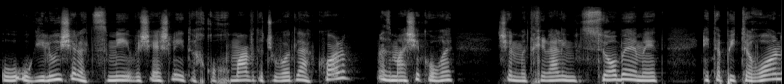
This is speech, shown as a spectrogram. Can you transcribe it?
הוא, הוא גילוי של עצמי ושיש לי את החוכמה ואת התשובות להכל, אז מה שקורה, שאני מתחילה למצוא באמת את הפתרון,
